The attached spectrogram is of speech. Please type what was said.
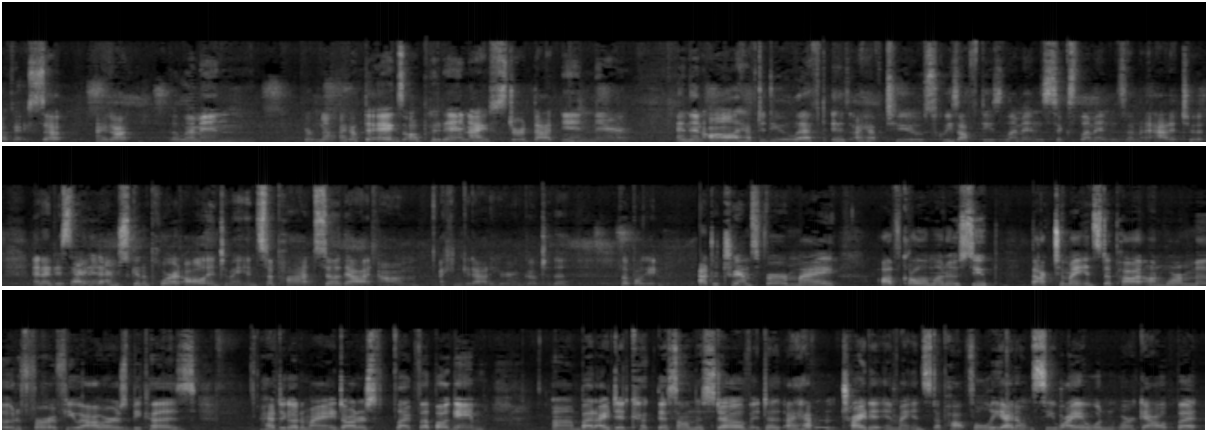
Okay, so I got the lemon, or no, I got the eggs all put in. I stirred that in there. And then all I have to do left is I have to squeeze off these lemons, six lemons, I'm gonna add it to it. And I decided I'm just gonna pour it all into my Instapot so that um, I can get out of here and go to the football game. I had to transfer my avgolemono soup back to my Instapot on warm mode for a few hours because I had to go to my daughter's flag football game. Um, but I did cook this on the stove. It does. I haven't tried it in my Instapot fully. I don't see why it wouldn't work out, but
